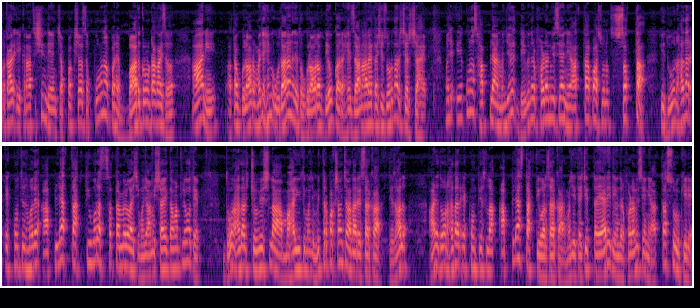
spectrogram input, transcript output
प्रकार एकनाथ शिंदे यांच्या पक्षाचं पूर्णपणे बाद करून टाकायचं. आणि आता गुलाबराव म्हणजे हे मी उदाहरण देतो गुलाबराव देवकर हे जाणार आहेत अशी जोरदार चर्चा आहे. म्हणजे एकूणच हा प्लॅन म्हणजे देवेंद्र फडणवीस यांनी आतापासूनच सत्ता ही दोन हजार एकोणतीसमध्ये आपल्या ताकदीवरच सत्ता मिळवायची. म्हणजे अमित शहा एकदा म्हटले होते दोन हजार चोवीस ला महायुती म्हणजे मित्र पक्षांच्या आधारे सरकार ते झालं. आणि दोन हजार एकोणतीस ला आपल्याच ताकदीवर सरकार म्हणजे त्याची तयारी देवेंद्र फडणवीस यांनी आत्ताच सुरू केली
